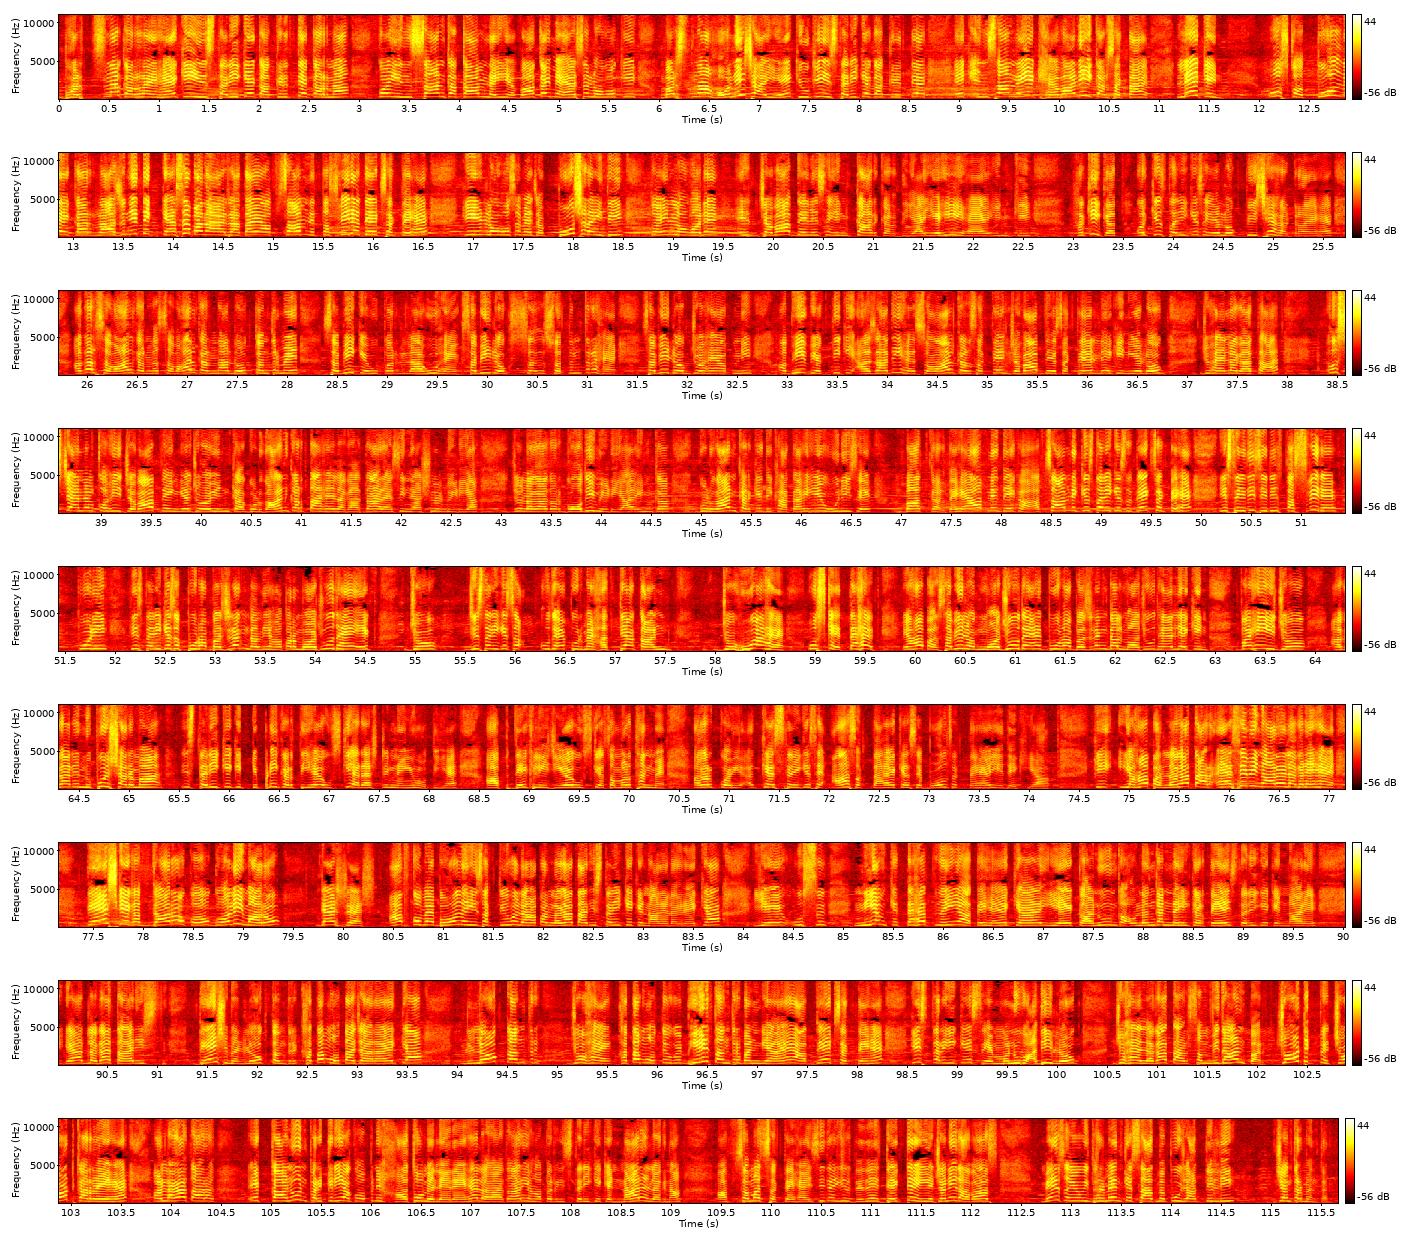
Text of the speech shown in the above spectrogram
भर्सना कर रहे हैं कि इस तरीके का कृत्य करना कोई इंसान का काम नहीं है। वाकई में ऐसे लोगों की भर्सना होनी चाहिए, क्योंकि इस तरीके का कृत्य एक इंसान नहीं, एक हैवानी ही कर सकता है। लेकिन उसको तूल देकर राजनीतिक कैसे बनाया जाता है, आप सामने तस्वीरें देख सकते हैं कि इन लोगों से मैं जब पूछ रही थी तो इन लोगों ने जवाब देने से इनकार कर दिया। यही है इनकी हकीकत और किस तरीके से ये लोग पीछे हट रहे हैं। अगर सवाल करना सवाल करना लोकतंत्र में सभी के ऊपर लागू है, सभी लोग स्वतंत्र हैं, सभी लोग जो है अपनी अभिव्यक्ति की आज़ादी है, सवाल कर सकते हैं, जवाब दे सकते हैं, लेकिन ये लोग जो है लगातार उस चैनल को ही जवाब देंगे जो इनका गुणगान करता है, लगातार ऐसी नेशनल मीडिया जो लगातार गोदी मीडिया इनका गुणगान करके दिखाता है, ये उन्हीं से बात करते हैं। आपने देखा, आप सामने किस तरीके से देख सकते हैं, ये सीधी सीधी तस्वीर है, पूरी किस तरीके से पूरा बजरंग दल यहाँ पर मौजूद है, एक जो जिस तरीके से उदयपुर में हत्याकांड जो हुआ है, उसके तहत यहाँ पर सभी लोग मौजूद हैं, पूरा बजरंग दल मौजूद है, लेकिन वहीं जो अगर नुपुर शर्मा इस तरीके की टिप्पणी करती है, उसकी अरेस्टिंग नहीं होती है। आप देख लीजिए उसके समर्थन में, अगर कोई किस तरीके से आ सकता है, कैसे बोल सकते हैं, ये देखिए आप, कि यहाँ पर लगातार ऐसे भी नारे लग रहे हैं, देश के गद्दारों को गोली मारो डैश डैश आपको मैं बोल नहीं सकती हूँ, यहाँ पर लगातार इस तरीके के नारे लग रहे हैं। क्या ये उस नियम के तहत नहीं आते हैं? क्या ये कानून का उल्लंघन नहीं करते हैं इस तरीके के नारे? यार, लगातार इस देश में लोकतंत्र खत्म होता जा रहा है। क्या लोकतंत्र जो है, खत्म होते हुए भीड़ तंत्र बन गया है। आप देख सकते हैं किस तरीके से मनुवादी लोग जो है लगातार संविधान पर चोट पे चोट कर रहे हैं और लगातार एक कानून प्रक्रिया को अपने हाथों में ले रहे हैं। लगातार यहाँ पर इस तरीके के नारे लगना आप समझ सकते हैं। इसी तरीके से देखते रहिए जनित आवास मेरे सहयोगी धर्मेंद्र के साथ में पूजा दिल्ली जंतर मंतर।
